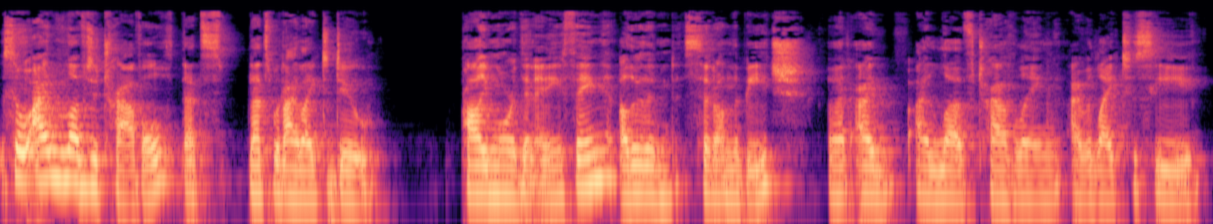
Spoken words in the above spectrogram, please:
So I love to travel. That's that's what I like to do. Probably more than anything other than sit on the beach. But I I love traveling. I would like to see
